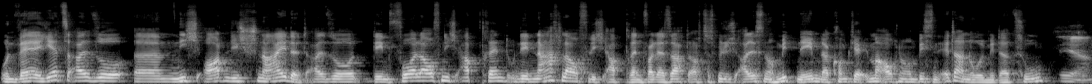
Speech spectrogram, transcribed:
Und wer jetzt also ähm, nicht ordentlich schneidet, also den Vorlauf nicht abtrennt und den Nachlauf nicht abtrennt, weil er sagt, ach, das will ich alles noch mitnehmen, da kommt ja immer auch noch ein bisschen Ethanol mit dazu. Ja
